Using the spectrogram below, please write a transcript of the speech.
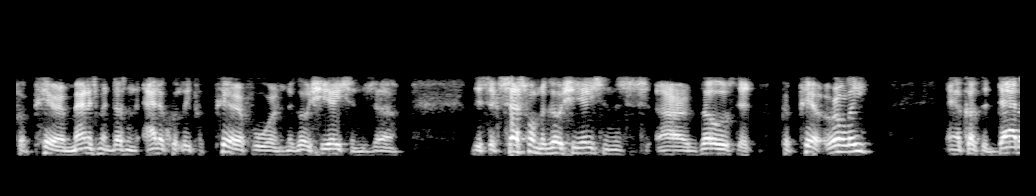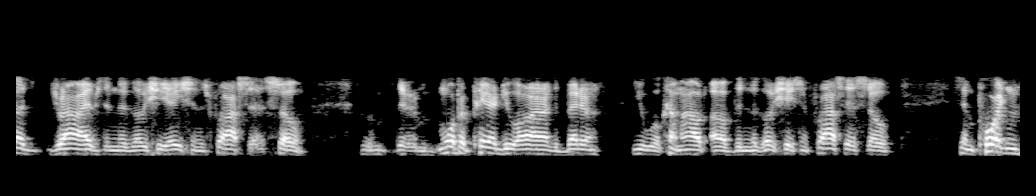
prepare, management doesn't adequately prepare for negotiations. Uh, the successful negotiations are those that prepare early, and because the data drives the negotiations process. So, the more prepared you are, the better you will come out of the negotiation process. So, it's important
